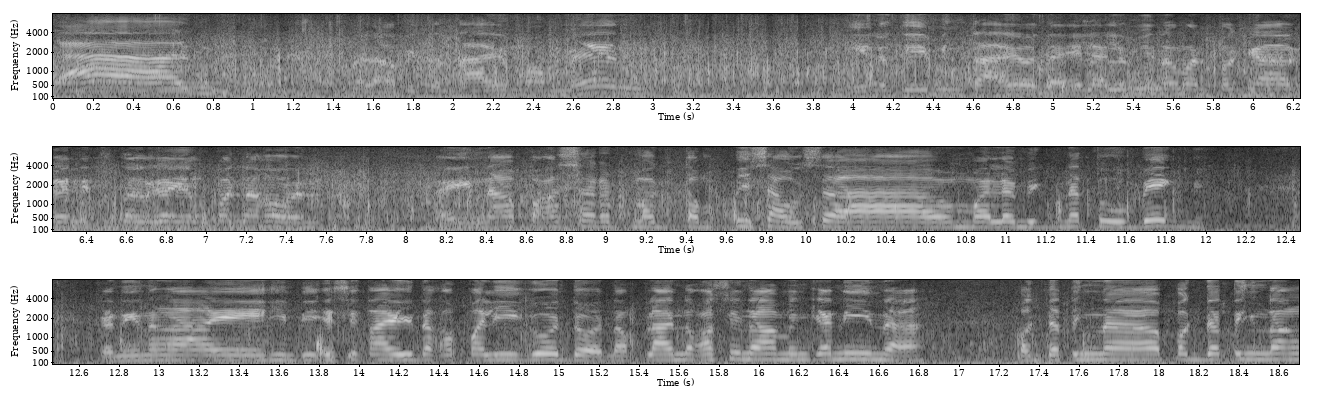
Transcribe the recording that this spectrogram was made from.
Yan! Malapit na tayo, mga men! Gaming tayo. Dahil alam niyo naman pagka ganito talaga yung panahon ay napakasarap magtampisaw sa malamig na tubig. Kanina nga eh hindi kasi tayo nakapaligo doon. Ang plano kasi namin kanina pagdating na pagdating ng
